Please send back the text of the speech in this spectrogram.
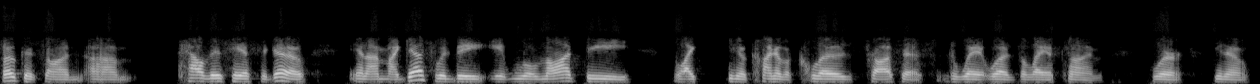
focus on um, how this has to go. And I, my guess would be it will not be like you know, kind of a closed process the way it was the last time where, you know,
